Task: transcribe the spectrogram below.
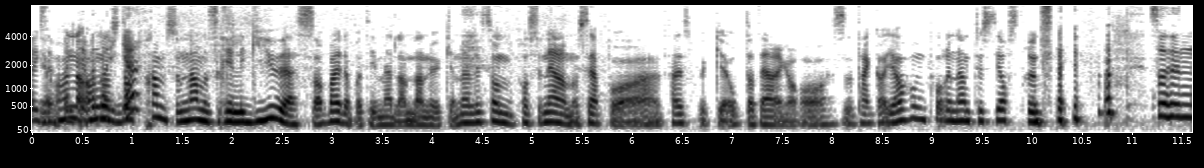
Ja, han, TV han har stått frem som nærmest religiøs Arbeiderpartimedlem denne uken. Det er litt sånn fascinerende å se på eh, Facebook-oppdateringer og så tenker ja, hun får en entusiast rundt seg. så hun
